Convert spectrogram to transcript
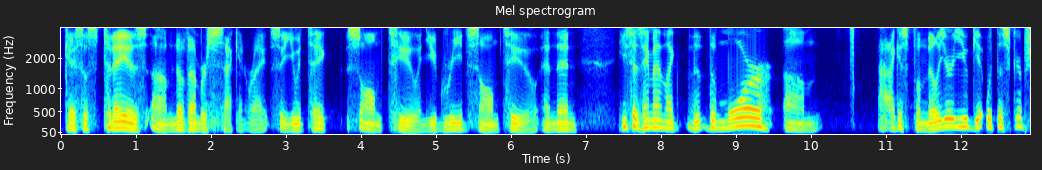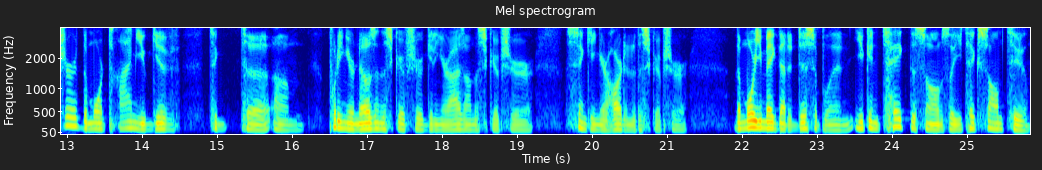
okay. So today is um, November 2nd, right? So you would take Psalm two and you'd read Psalm two, and then he says, "Hey man, like the the more um, I guess familiar you get with the scripture, the more time you give to to um, putting your nose in the scripture, getting your eyes on the scripture, sinking your heart into the scripture. The more you make that a discipline, you can take the psalm. So you take Psalm two.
